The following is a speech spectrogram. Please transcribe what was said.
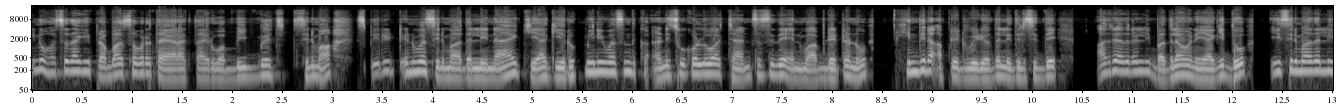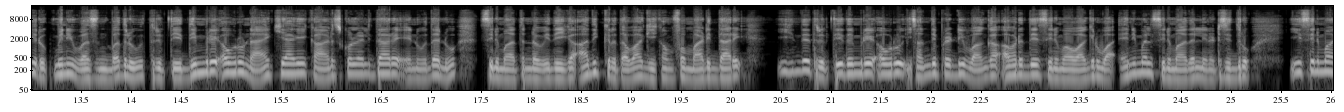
ಇನ್ನು ಹೊಸದಾಗಿ ಪ್ರಭಾಸ್ ಅವರ ತಯಾರಾಗ್ತಾ ಇರುವ ಬಿಗ್ ಬಜೆಟ್ ಸಿನಿಮಾ, ಸ್ಪಿರಿಟ್ ಎನ್ನುವ ಸಿನಿಮಾದಲ್ಲಿ ನಾಯಕಿಯಾಗಿ ರುಕ್ಮಿಣಿ ವಸಂತ್ ಕಾಣಿಸಿಕೊಳ್ಳುವ ಚಾನ್ಸಸ್ ಇದೆ ಎನ್ನುವ ಅಪ್ಡೇಟ್ ಅನ್ನು ಹಿಂದಿನ ಅಪ್ಡೇಟ್ ವಿಡಿಯೋದಲ್ಲಿ ತಿಳಿಸಿದ್ದೆ. ಆದರೆ ಅದರಲ್ಲಿ ಬದಲಾವಣೆಯಾಗಿದ್ದು, ಈ ಸಿನಿಮಾದಲ್ಲಿ ರುಕ್ಮಿಣಿ ವಸಂತ್ ಬದಲು ತೃಪ್ತಿ ದಿಮ್ರೆ ಅವರು ನಾಯಕಿಯಾಗಿ ಕಾಣಿಸಿಕೊಳ್ಳಲಿದ್ದಾರೆ ಎನ್ನುವುದನ್ನು ಸಿನಿಮಾ ತಂಡವು ಇದೀಗ ಅಧಿಕೃತವಾಗಿ ಕನ್ಫರ್ಮ್ ಮಾಡಿದ್ದಾರೆ. ಈ ಹಿಂದೆ ತೃಪ್ತಿ ದಿಮ್ರೆ ಅವರು ಸಂದೀಪ್ ರೆಡ್ಡಿ ವಾಂಗ ಅವರದ್ದೇ ಸಿನಿಮಾವಾಗಿರುವ ಎನಿಮಲ್ ಸಿನಿಮಾದಲ್ಲಿ ನಟಿಸಿದ್ರು. ಈ ಸಿನಿಮಾ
